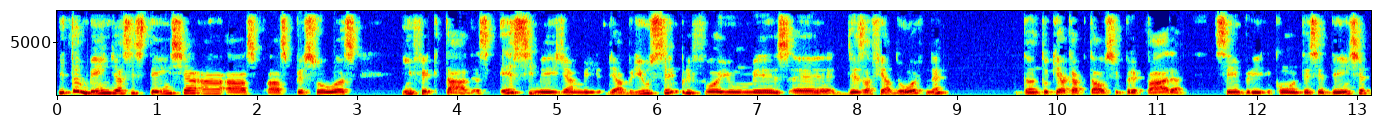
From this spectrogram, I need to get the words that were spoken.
e também de assistência às pessoas infectadas. Esse mês de, abril sempre foi um mês é, desafiador, né? Tanto que a capital se prepara sempre com antecedência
